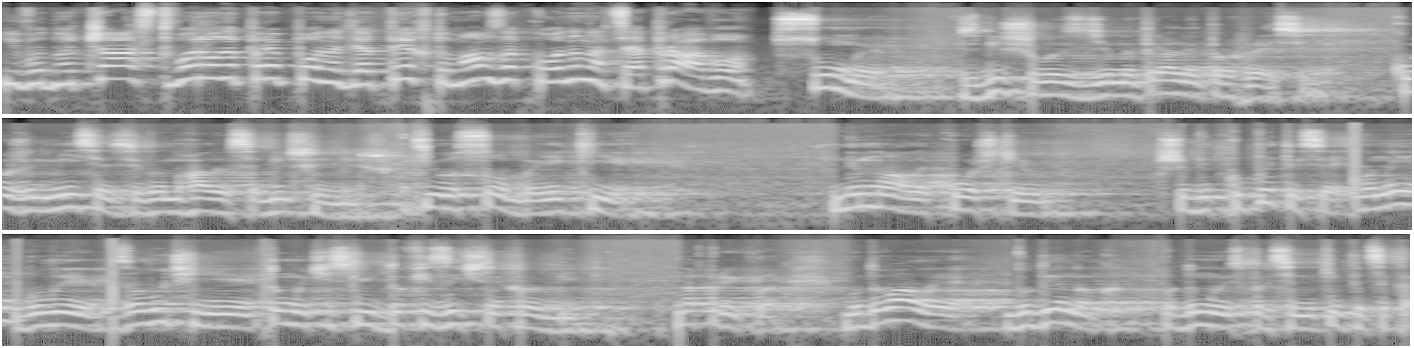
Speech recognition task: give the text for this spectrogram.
і водночас створювали перепони для тих, хто мав закони на це право. Суми збільшувалися в діаметральній прогресії. Кожен місяць вимагали все більше і більше. Ті особи, які не мали коштів, щоб відкупитися, вони були залучені в тому числі до фізичних робіт. Наприклад, будували будинок одному із працівників ТЦК.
